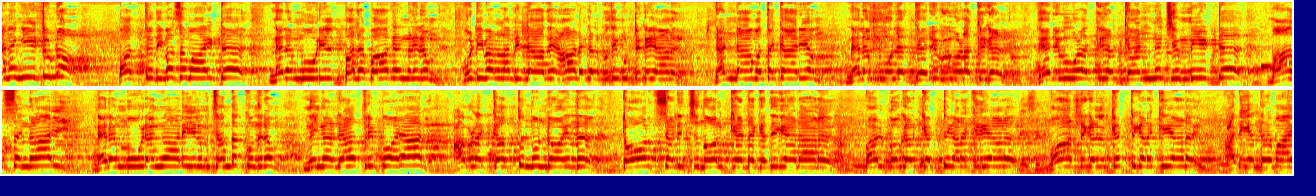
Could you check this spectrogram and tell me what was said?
അനങ്ങിയിട്ടുണ്ടോ? പത്ത് ദിവസമായിട്ട് നിലമ്പൂരിൽ പല ഭാഗങ്ങളിലും കുടിവെള്ളമില്ലാതെ ആളുകൾ ബുദ്ധിമുട്ടുകയാണ്. രണ്ടാമത്തെ കാര്യം നിലമ്പൂരിലെ തെരുവ് വിളക്കുകൾ തെരുവ് വിളക്കുകൾ കണ്ണ് ചിമ്മിയിട്ട് മാസങ്ങളായി നിലമ്പൂരങ്ങാടിയിലും ചന്തക്കുന്നിലും നിങ്ങൾ രാത്രി പോയാൽ അവിടെ കത്തുന്നുണ്ടോ എന്ന് ടോർച്ച് അടിച്ച് നോൽക്കേണ്ട ഗതികേടാണ്. ബൾബുകൾ കെട്ടുകിടക്കുകയാണ്. വാർഡുകൾ കെട്ടുകിടക്കുകയാണ്. അടിയന്തരമായ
